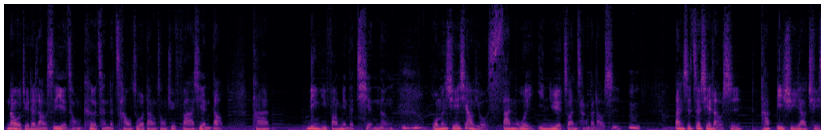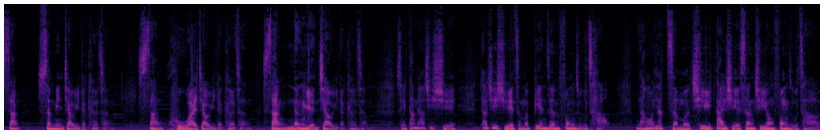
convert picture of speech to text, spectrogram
那我觉得老师也从课程的操作当中去发现到他另一方面的潜能。嗯，我们学校有三位音乐专长的老师，嗯，但是这些老师他必须要去上生命教育的课程，上户外教育的课程，上能源教育的课程，所以他们要去学，要去学怎么辨认风如草。然后要怎么去带学生去用风乳草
